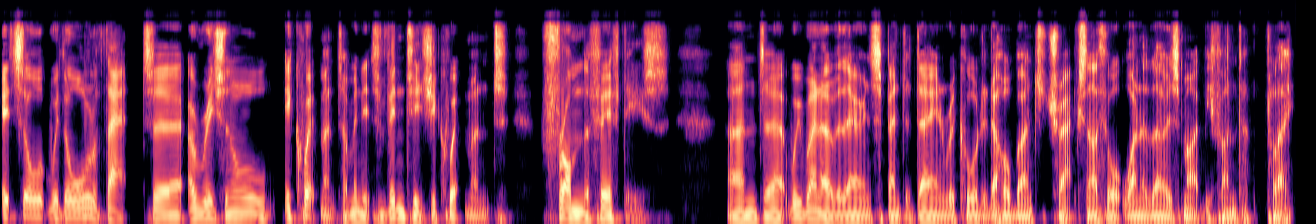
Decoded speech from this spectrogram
it's all with all of that uh, original equipment. I mean, it's vintage equipment from the 50s. And uh, we went over there and spent a day and recorded a whole bunch of tracks. And I thought one of those might be fun to play.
